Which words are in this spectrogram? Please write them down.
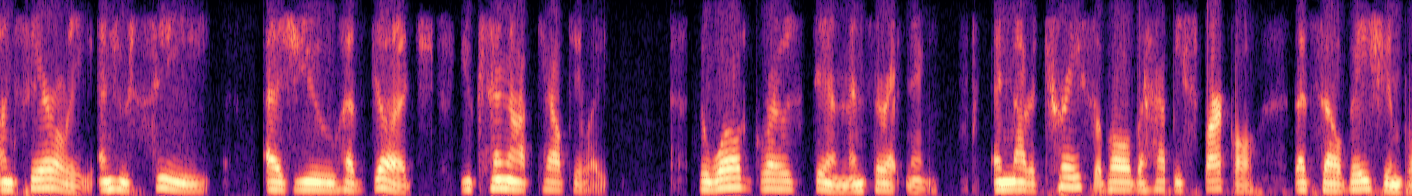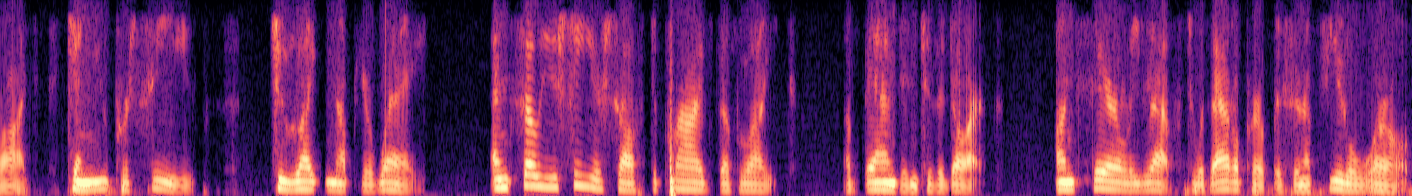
unfairly and who see as you have judged, you cannot calculate. The world grows dim and threatening, and not a trace of all the happy sparkle that salvation brought can you perceive to lighten up your way. And so you see yourself deprived of light, abandoned to the dark, unfairly left without a purpose in a futile world.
